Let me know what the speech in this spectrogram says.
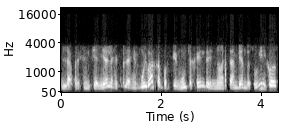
la presencialidad en las escuelas es muy baja porque mucha gente no está enviando a sus hijos.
